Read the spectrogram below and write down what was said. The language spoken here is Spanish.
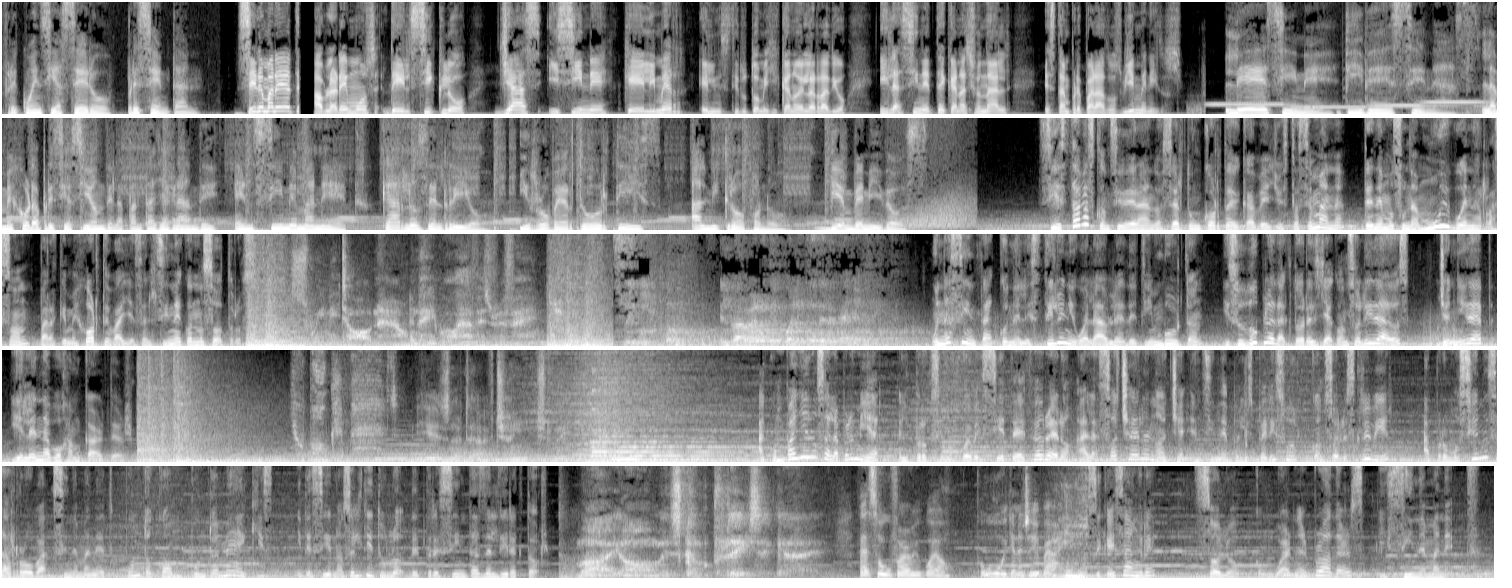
Frecuencia Cero presentan. Cinemanet, hablaremos del ciclo Jazz y Cine que el IMER, el Instituto Mexicano de la Radio y la Cineteca Nacional están preparados. Bienvenidos. Lee cine, vive escenas. La mejor apreciación de la pantalla grande en Cinemanet. Carlos del Río y Roberto Ortiz al micrófono. Bienvenidos. Si estabas considerando hacerte un corte de cabello esta semana, tenemos una muy buena razón para que mejor te vayas al cine con nosotros. Sweeney Todd now, and he will have his revenge. Sweeney el barbero diabólico de la calle Una cinta con el estilo inigualable de Tim Burton y su dupla de actores ya consolidados, Johnny Depp y Elena Boham Carter. You're poking mad. Years no doubt have changed me. Acompáñanos a la premier el próximo jueves 7 de febrero a las 8 de la noche en Cinépolis Perisur con solo escribir a promociones@cinemanet.com.mx y decirnos el título de tres cintas del director. My arm is complete again. That's all very well, but what are we going to do about him? Música y sangre, solo con Warner Brothers y Cinemanet.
